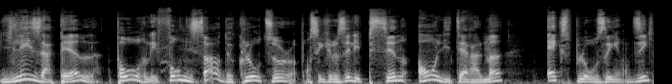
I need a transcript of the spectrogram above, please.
les appellent pour les fournisseurs de clôture pour sécuriser les piscines ont littéralement explosé. On dit que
